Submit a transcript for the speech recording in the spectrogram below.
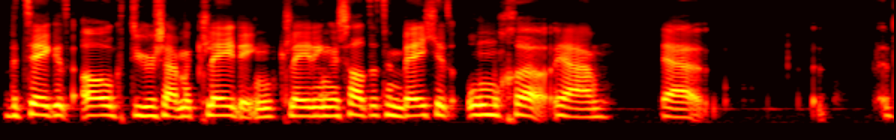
betekent ook duurzame kleding. Kleding is altijd een beetje het omge... Ja, ja, het,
